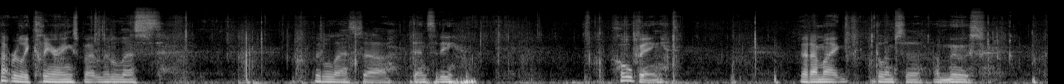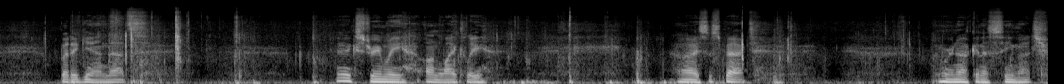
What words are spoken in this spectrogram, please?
not really clearings but a little less little less uh, density hoping that I might glimpse a, a moose. But again, that's extremely unlikely. I suspect we're not going to see much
